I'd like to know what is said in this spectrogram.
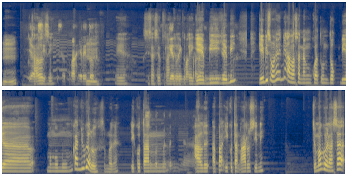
Mm-mm. Yang Salut sisa, sih. sisa terakhir itu. Hmm. iya sisa sisa Gen terakhir itu kayak terakhir, Gaby. ya. Gaby Gaby sebenarnya ini alasan yang kuat untuk dia mengumumkan juga loh sebenarnya. Ikutan al- apa ikutan arus ini. Cuma gue rasa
